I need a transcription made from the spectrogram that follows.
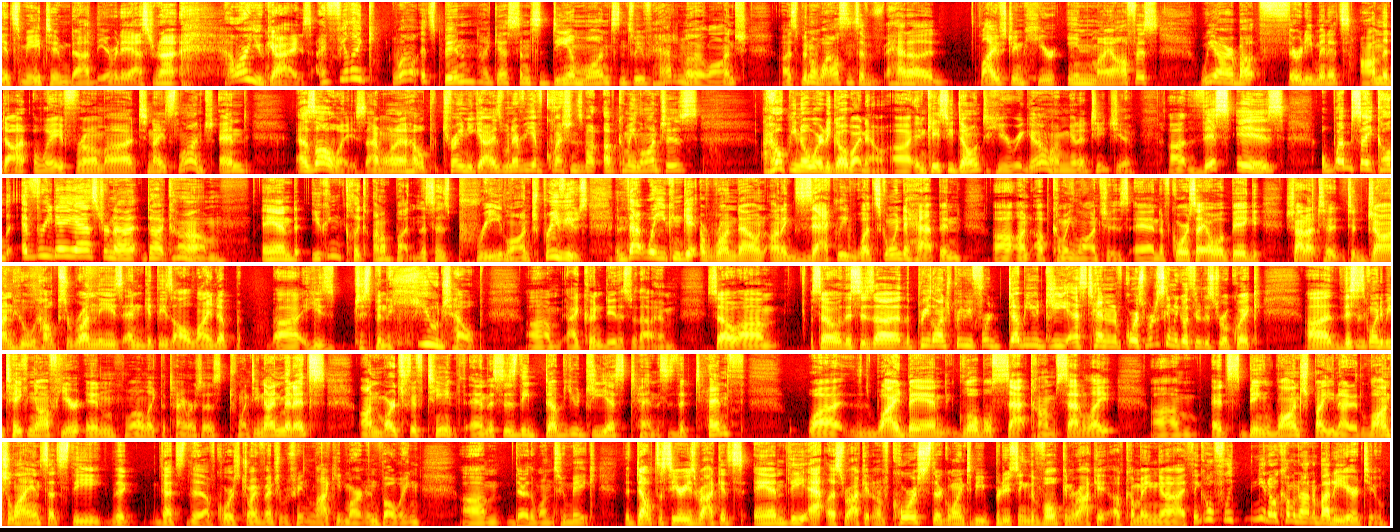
it's me, Tim Dodd, the Everyday Astronaut. How are you guys? I feel like, well, it's been, I guess, since DM1, since we've had another launch. Uh, it's been a while since I've had a live stream here in my office. We are about 30 minutes on the dot away from uh, tonight's launch. And as always, I want to help train you guys whenever you have questions about upcoming launches. I hope you know where to go by now. Uh, in case you don't, here we go. I'm going to teach you. Uh, this is a website called everydayastronaut.com. And you can click on a button that says pre launch previews. And that way you can get a rundown on exactly what's going to happen uh, on upcoming launches. And of course, I owe a big shout out to, to John, who helps run these and get these all lined up. Uh, he's just been a huge help. Um, I couldn't do this without him. So, um, so this is uh, the pre-launch preview for WGS10, and of course, we're just going to go through this real quick. Uh, this is going to be taking off here in, well, like the timer says, 29 minutes on March 15th. And this is the WGS 10. This is the 10th uh, wideband global SATCOM satellite. Um, it's being launched by United Launch Alliance. That's the, the that's the of course joint venture between Lockheed Martin and Boeing. Um, they're the ones who make the Delta series rockets and the Atlas rocket, and of course they're going to be producing the Vulcan rocket upcoming. Uh, I think hopefully you know coming out in about a year or two.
